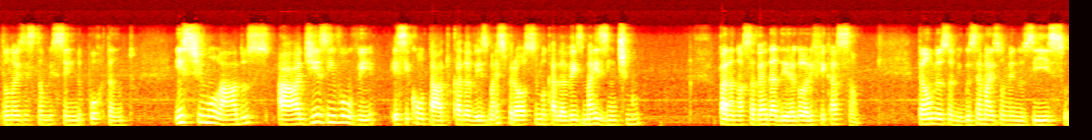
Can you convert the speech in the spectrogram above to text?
Então, nós estamos sendo, portanto, estimulados a desenvolver esse contato cada vez mais próximo, cada vez mais íntimo, para a nossa verdadeira glorificação. Então, meus amigos, é mais ou menos isso.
